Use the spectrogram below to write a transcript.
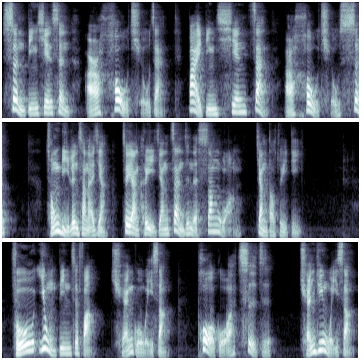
胜兵先胜而后求战，败兵先战而后求胜。从理论上来讲，这样可以将战争的伤亡降到最低。夫用兵之法，全国为上，破国次之；全军为上，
